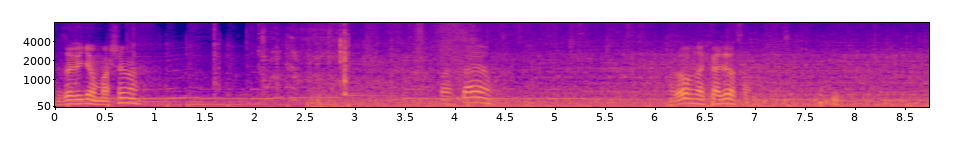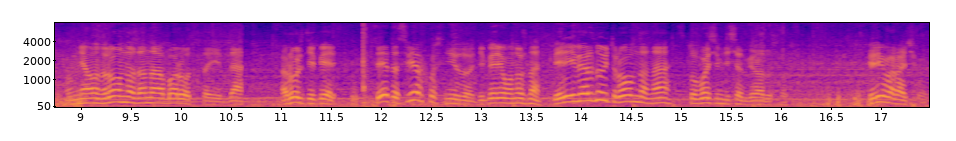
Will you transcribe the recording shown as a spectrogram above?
заведем машину. Поставим ровно колеса. Меня он ровно да наоборот стоит, да. Руль теперь, это сверху снизу, теперь его нужно перевернуть ровно на 180 градусов. Переворачивать.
